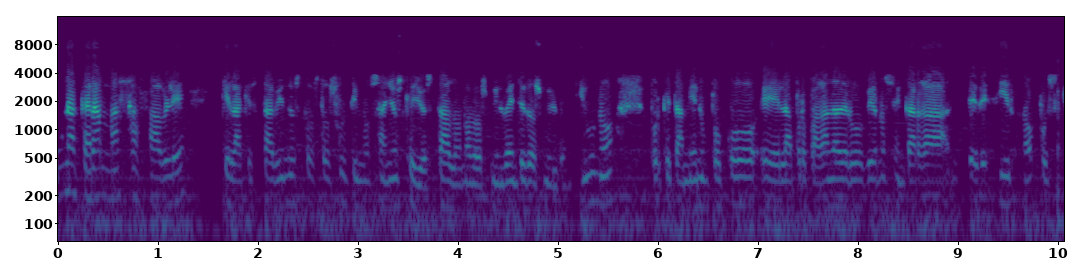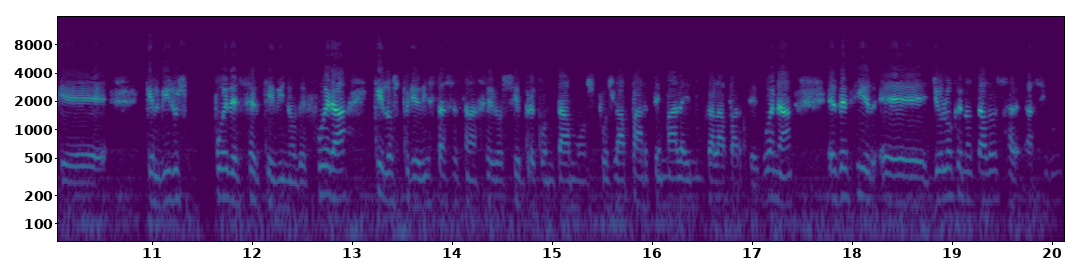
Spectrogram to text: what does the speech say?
una cara más afable que la que está viendo estos dos últimos años que yo he estado, ¿no? 2020-2021, porque también un poco eh, la propaganda del gobierno se encarga de decir, ¿no? Pues que, que el virus puede ser que vino de fuera, que los periodistas extranjeros siempre contamos pues la parte mala y nunca la parte buena. Es decir, eh, yo lo que he notado es, ha, sido un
